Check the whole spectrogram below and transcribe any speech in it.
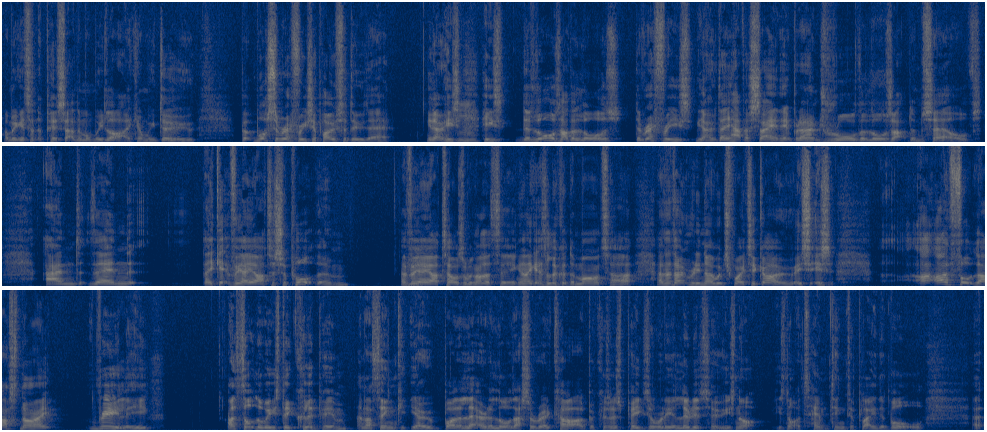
and we can take the piss out of them when we like, and we do. Mm. But what's the referee supposed to do there? You know, he's mm. he's the laws are the laws. The referees, you know, they have a say in it, but they don't draw the laws up themselves. And then they get VAR to support them, and hmm. VAR tells them another thing, and they get to look at the monitor, and they don't really know which way to go. It's, it's I, I thought last night, really, I thought Luiz did clip him, and I think you know by the letter of the law that's a red card because as Pete's already alluded to, he's not he's not attempting to play the ball. Uh,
